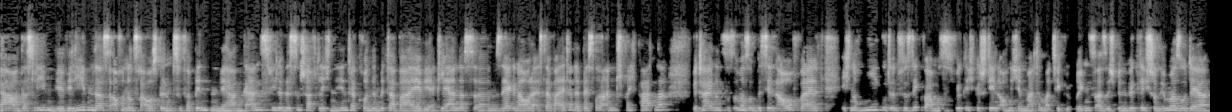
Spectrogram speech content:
Ja, und das lieben wir. Wir lieben das auch in unserer Ausbildung zu verbinden. Wir haben ganz viele wissenschaftlichen Hintergründe mit dabei. Wir erklären das ähm, sehr genau. Da ist der Walter der bessere Ansprechpartner. Wir teilen uns das immer so ein bisschen auf, weil ich noch nie gut in Physik war, muss ich wirklich gestehen, auch nicht in Mathematik übrigens. Also ich bin wirklich schon immer so der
